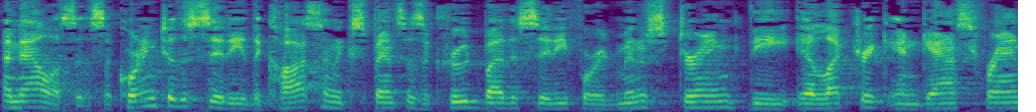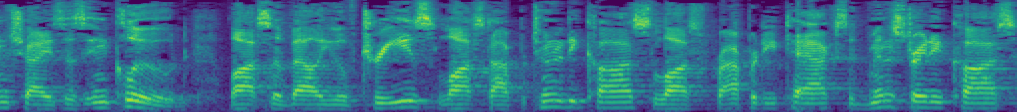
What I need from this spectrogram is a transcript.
Analysis. According to the city, the costs and expenses accrued by the city for administering the electric and gas franchises include loss of value of trees, lost opportunity costs, lost property tax, administrative costs,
